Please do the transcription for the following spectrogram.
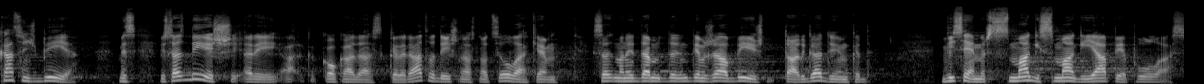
Kāds viņš bija? Mēs, jūs esat bijuši arī kaut kādās, kad ir atvadīšanās no cilvēkiem. Man ir, diemžēl, bijuši tādi gadījumi, kad visiem ir smagi, smagi jāpiepūlās.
